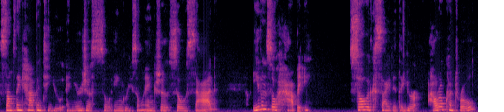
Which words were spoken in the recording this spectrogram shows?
something happened to you and you're just so angry, so anxious, so sad, even so happy, so excited that you're out of control,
